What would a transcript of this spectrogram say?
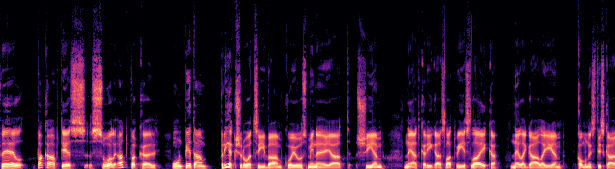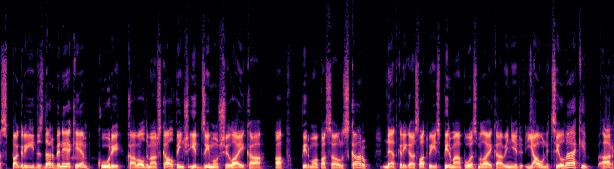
vēl pakāpties soli atpakaļ un pie tām priekšrocībām, ko jūs minējāt šiem neatkarīgās Latvijas laika nelegālajiem komunistiskās pagrīdes darbiniekiem, kuri, kā Valdemārs Kalpiņš, ir dzimuši laikā ap Pirmo pasaules karu. Neatkarīgās Latvijas pirmā posma laikā viņi ir jauni cilvēki ar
